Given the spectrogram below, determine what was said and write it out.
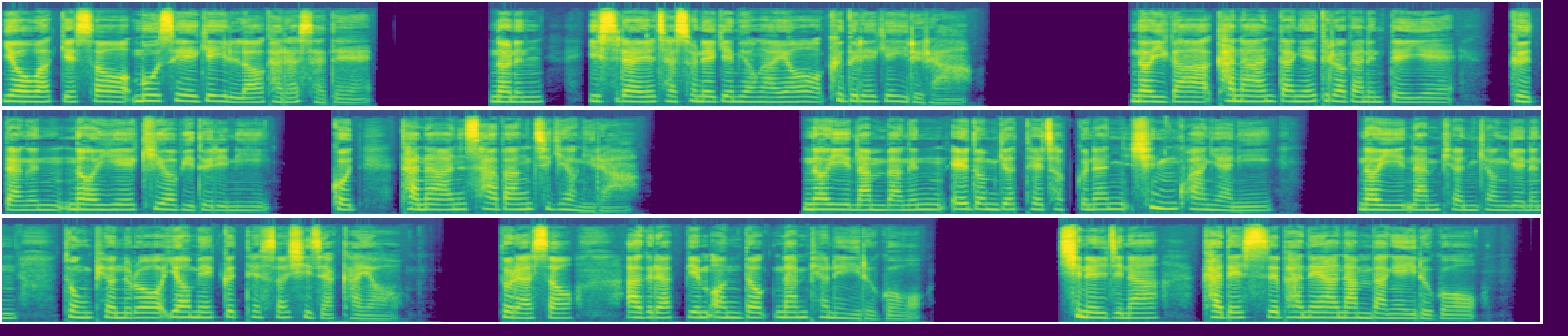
여호와께서 모세에게 일러 가라사대 너는 이스라엘 자손에게 명하여 그들에게 이르라. 너희가 가나안 땅에 들어가는 때에 그 땅은 너희의 기업이 되리니 곧 가나안 사방 지경이라. 너희 남방은 에돔 곁에 접근한 신광야니 너희 남편 경계는 동편으로 염의 끝에서 시작하여 돌아서 아그라빔 언덕 남편에 이르고 신을 지나 가데스 바네아 남방에 이르고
